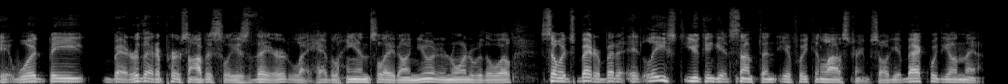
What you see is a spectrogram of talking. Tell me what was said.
It would be better that a person obviously is there, have hands laid on you and anointed with oil. So it's better, but at least you can get something if we can live stream. So I'll get back with you on that.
